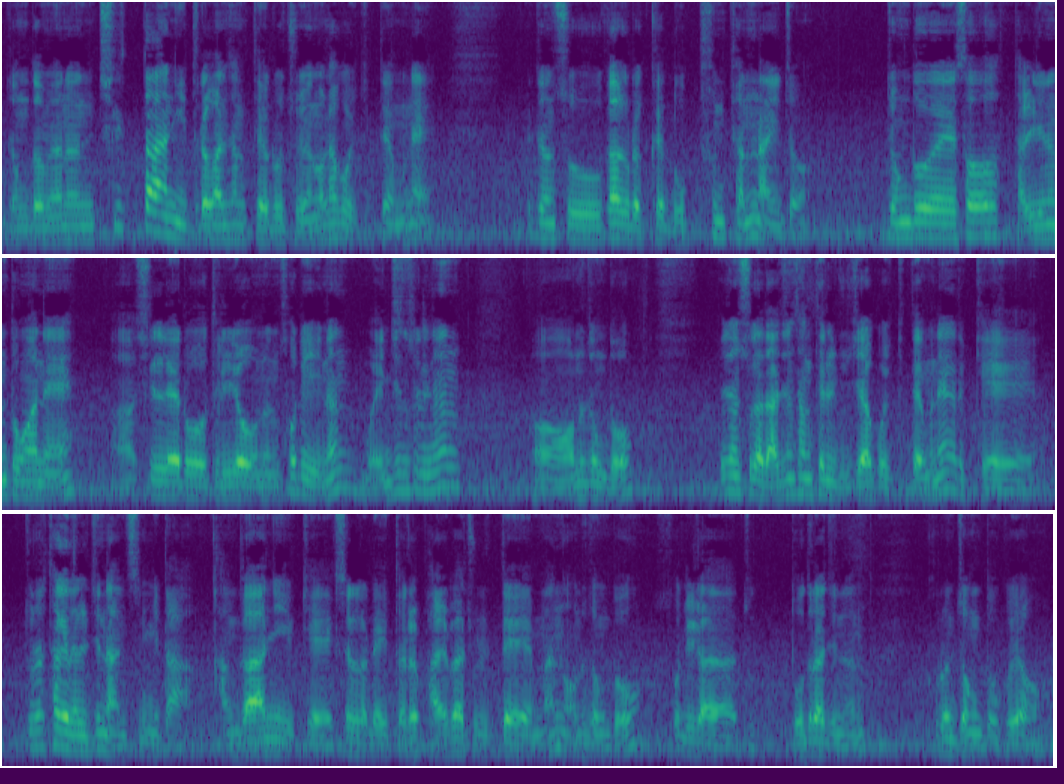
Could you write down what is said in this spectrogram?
이 정도면은 7단이 들어간 상태로 주행을 하고 있기 때문에 회전수가 그렇게 높은 편은 아니죠. 이 정도에서 달리는 동안에 어, 실내로 들려오는 소리는 뭐 엔진 소리는 어, 느 정도 회전수가 낮은 상태를 유지하고 있기 때문에 그렇게 뚜렷하게 들지는 않습니다. 간간히 이렇게 엑셀러레이터를 밟아줄 때만 어느 정도 소리가 도드라지는 그런 정도고요.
